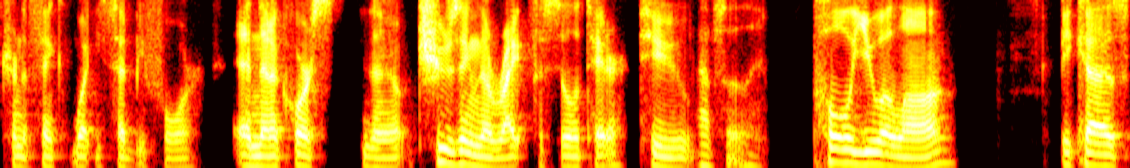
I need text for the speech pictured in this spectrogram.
trying to think what you said before. And then, of course, you know, choosing the right facilitator to absolutely pull you along because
